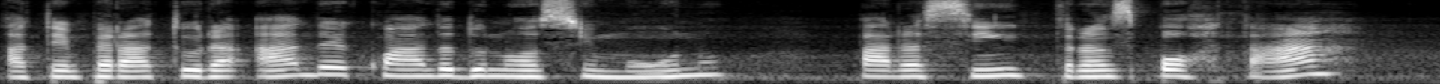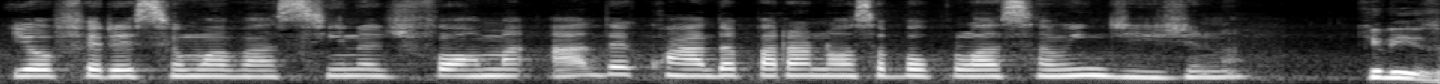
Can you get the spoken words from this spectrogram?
à temperatura adequada do nosso imuno para assim transportar e oferecer uma vacina de forma adequada para a nossa população indígena. Cris,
